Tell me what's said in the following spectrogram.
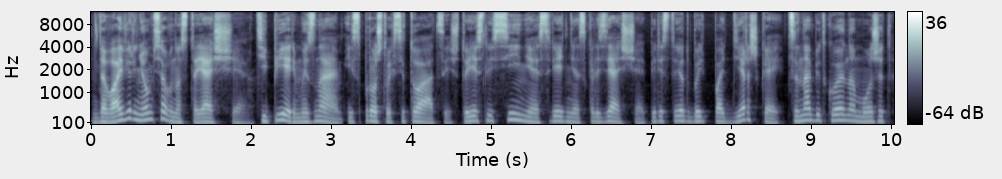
Давай вернемся в настоящее. Теперь мы знаем из прошлых ситуаций, что если синяя средняя скользящая перестает быть поддержкой, цена биткоина может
